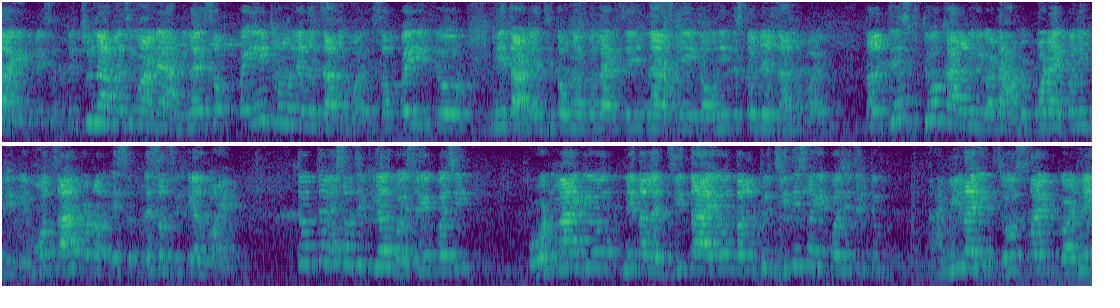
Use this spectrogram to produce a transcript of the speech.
लागेको रहेछ। त्यो चुनावमा चाहिँ उहाँहरूले हामीलाई सबै ठाउँ लिएर जानुभयो। सबै त्यो नेताहरूलाई जिताउनको लागि चाहिँ नाच्ने गाउने त्यस्तो लिएर जानुभयो। तर त्यस त्यो कारणले गर्दा हाम्रो पढाइ पनि बिग्यो म चारपल्ट एस एसएलसी फेल भएँ। त्यो त्यो एसएलसी फेल भइसकेपछि भोट माग्यो नेतालाई जितायो तर त्यो जितिसकेपछि चाहिँ त्यो हामीलाई जो सहयोग गर्ने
